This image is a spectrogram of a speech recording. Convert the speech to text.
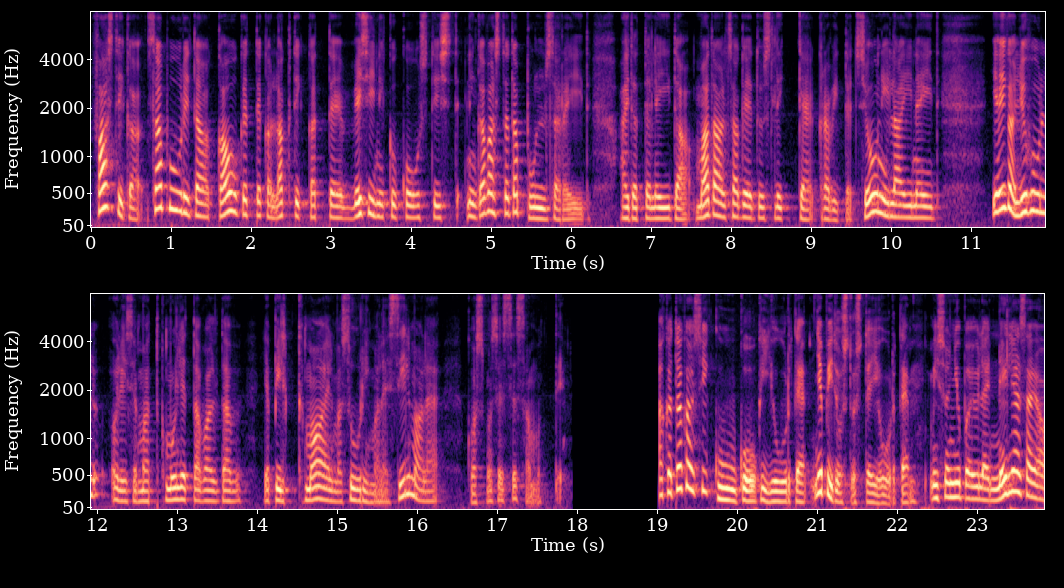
Fastiga saab uurida kaugete galaktikate vesinikukoostist ning avastada pulsareid, aidata leida madalsageduslikke gravitatsioonilaineid ja igal juhul oli see matk muljetavaldav ja pilk maailma suurimale silmale kosmosesse samuti aga tagasi kuukoogi juurde ja pidustuste juurde, mis on juba üle neljasaja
